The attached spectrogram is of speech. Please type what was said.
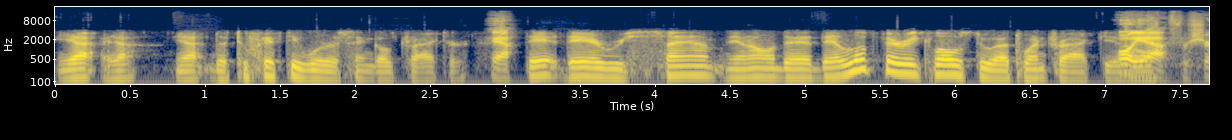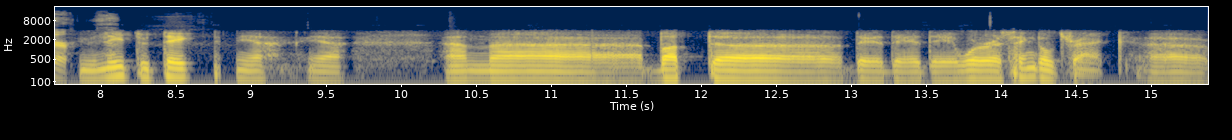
yeah, yeah, yeah. The 250 were a single tracker. Yeah. They they resemble, you know, they they look very close to a twin track. You oh know? yeah, for sure. You yeah. need to take, yeah, yeah and uh, but uh, they, they they were a single track. Uh,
